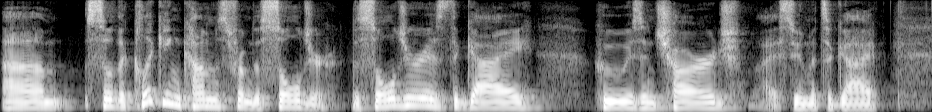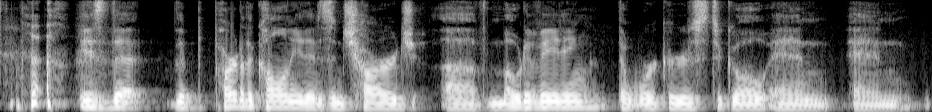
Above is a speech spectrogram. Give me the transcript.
Um, so the clicking comes from the soldier. The soldier is the guy who is in charge. I assume it's a guy. is the the part of the colony that is in charge of motivating the workers to go and and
